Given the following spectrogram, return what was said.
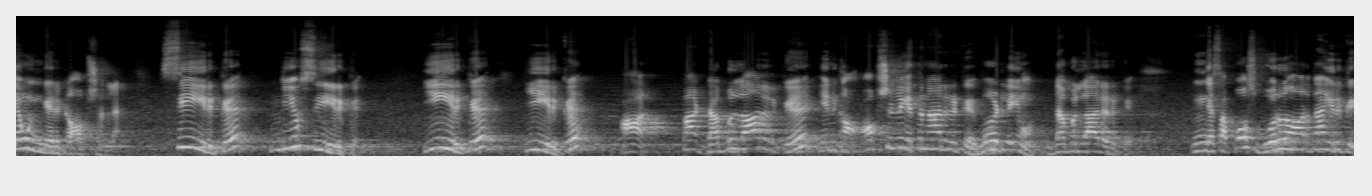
ஏவும் இங்கே இருக்கு ஆப்ஷனில் சி இருக்கு. இங்கேயும் சி இருக்கு. இ இருக்கு இ இருக்கு ஆர் பா டபுள் ஆர் இருக்கு. எனக்கு ஆப்ஷன்ல எத்தனை ஆர் இருக்கு? வேர்ட்லயும் டபுள் ஆர் இருக்கு. இங்க சப்போஸ் ஒரு ஆர் தான் இருக்கு.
